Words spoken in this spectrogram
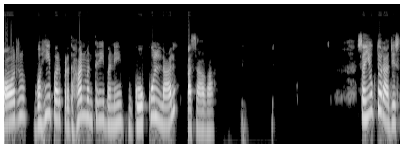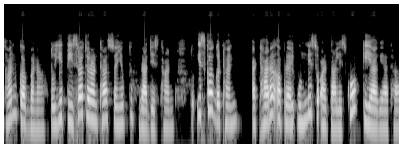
और वहीं पर प्रधानमंत्री बने गोकुल लाल असावा। संयुक्त राजस्थान कब बना? तो ये तीसरा चरण था संयुक्त राजस्थान। तो इसका गठन 18 अप्रैल 1948 को किया गया था।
